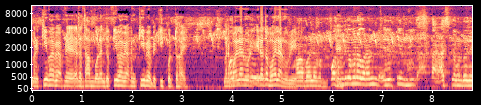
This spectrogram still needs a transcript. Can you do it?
মানে কীভাবে আপনি একটা ধাপ বলেন তো কীভাবে এখন কীভাবে কি করতে হয়? মানে ব্রয়লার মুরগি এটা তো ব্রয়লার মুরগি। হ্যাঁ বয়লার মুরগি। প্রথম দিকে মনে করেন এই যে তিন দিন আজকে পর্যন্ত যে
